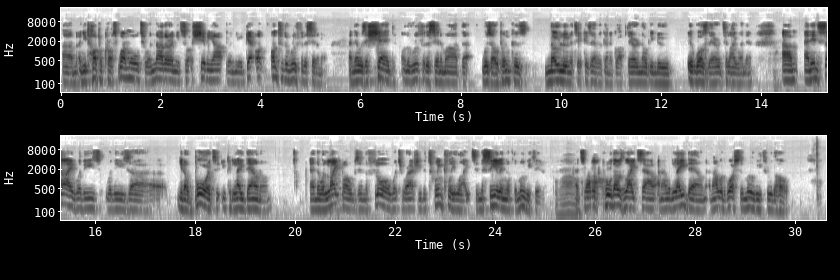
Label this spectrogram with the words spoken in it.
Um, and you'd hop across one wall to another and you'd sort of shimmy up and you'd get on, onto the roof of the cinema. And there was a shed on the roof of the cinema that was open because no lunatic is ever going to go up there and nobody knew it was there until I went there. Um, and inside were these were these uh, you know boards that you could lay down on, and there were light bulbs in the floor which were actually the twinkly lights in the ceiling of the movie theater. Wow. And so I would pull those lights out and I would lay down and I would watch the movie through the hole.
